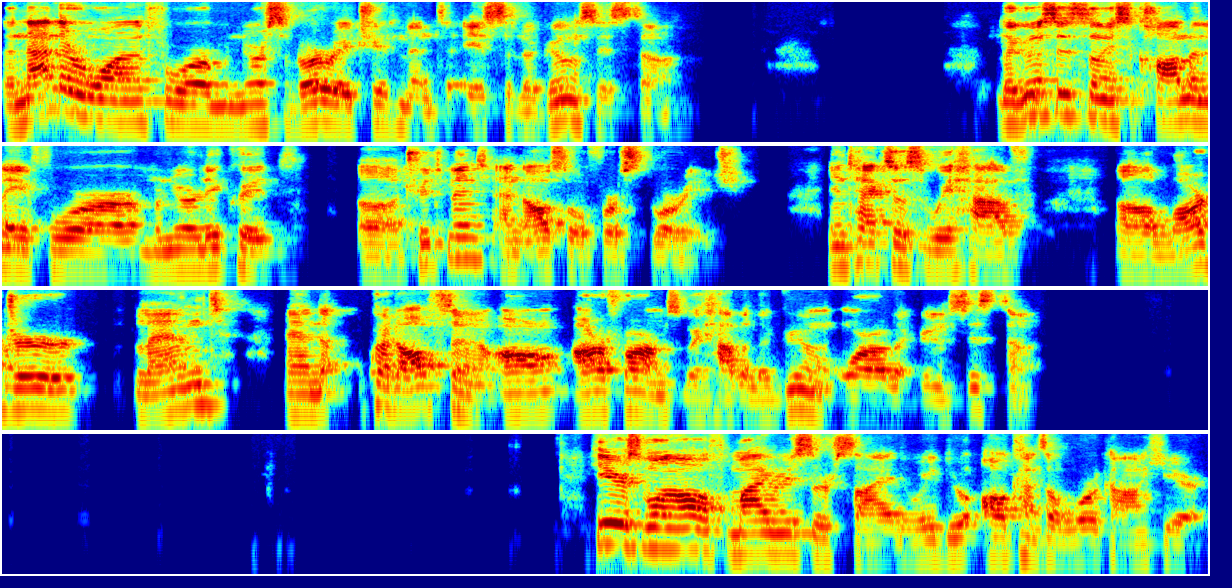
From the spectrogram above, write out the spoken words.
Another one for manure slurry treatment is the lagoon system. Lagoon system is commonly for manure liquid uh, treatment and also for storage. In Texas, we have a larger land and quite often on our farms, we have a lagoon or a lagoon system. Here's one of my research side. We do all kinds of work on here.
